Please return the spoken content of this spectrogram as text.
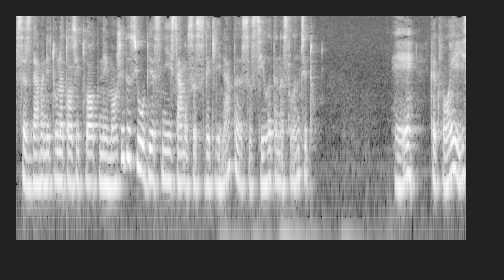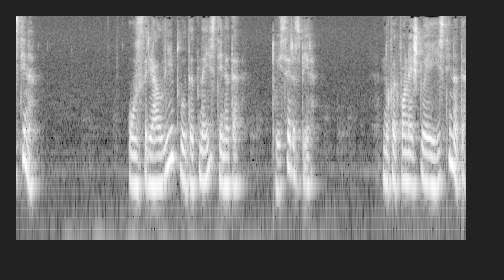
Създаването на този плод не може да се обясни само с светлината, с силата на слънцето. Е, какво е истина? Озрял ли е плодът на истината? Той се разбира. Но какво нещо е истината?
